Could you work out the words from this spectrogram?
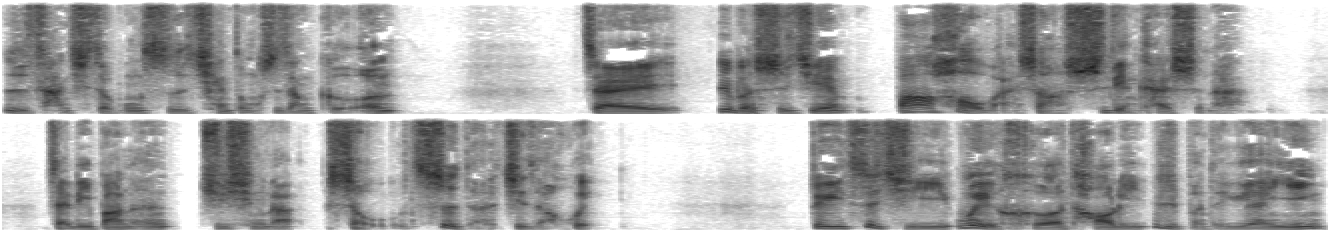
日产汽车公司前董事长葛恩，在日本时间八号晚上十点开始呢。在黎巴嫩举行了首次的记者会，对于自己为何逃离日本的原因，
